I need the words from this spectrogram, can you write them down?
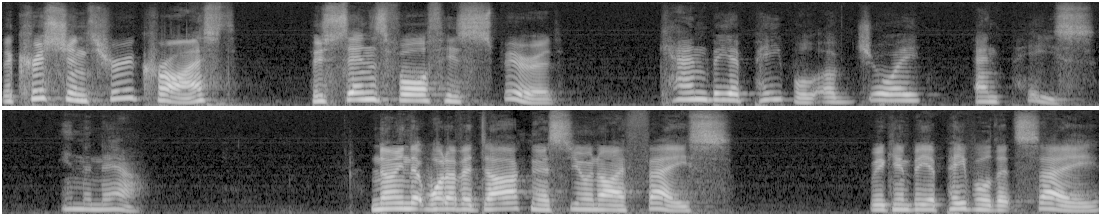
the Christian through Christ, who sends forth his Spirit, can be a people of joy and peace in the now knowing that whatever darkness you and I face, we can be a people that say,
